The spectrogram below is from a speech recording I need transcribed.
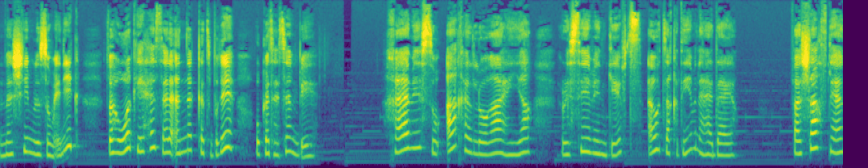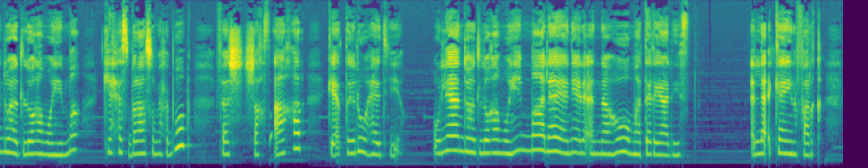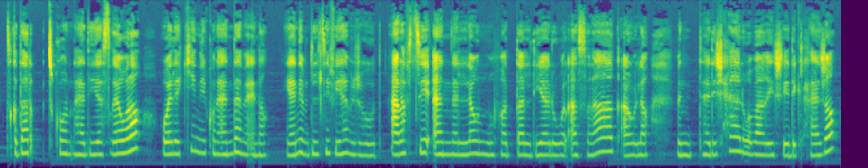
ماشي ملزوم عليك فهو كيحس على أنك كتبغيه وكتهتم به خامس وآخر لغة هي receiving gifts أو تقديم الهدايا. فالشخص اللي عنده هاد اللغة مهمة كيحس براسو محبوب فاش شخص آخر كيعطيلو هدية. واللي عنده هاد اللغة مهمة لا يعني على أنه ماتيرياليست. لا كاين فرق. تقدر تكون هدية صغيرة ولكن يكون عندها معنى يعني بدلتي فيها مجهود. عرفتي أن اللون المفضل ديالو هو الأزرق أو لا من هذه شحال وباغي يشري ديك الحاجة.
